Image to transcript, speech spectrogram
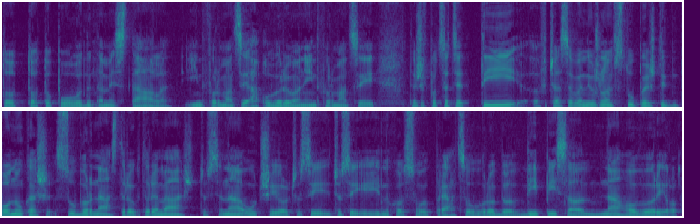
to, to, pôvodné tam je stále. Informácie a overovanie informácií. Takže v podstate ty v čase už len vstúpeš, ty ponúkaš súbor nástrojov, ktoré máš, čo sa naučil, čo si, čo si jednoducho svoju prácu urobil, vypísal, nahovoril,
